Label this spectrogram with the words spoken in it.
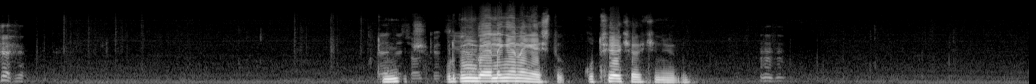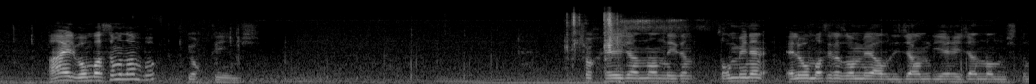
ben de çok kötü Vurdum da eline ne geçti. Kutuya kerkiniyordum. Ha el bombası mı lan bu? Yok değilmiş. Çok heyecanlandıydım. Zombinin el bombasıyla zombiyi avlayacağım diye heyecanlanmıştım.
